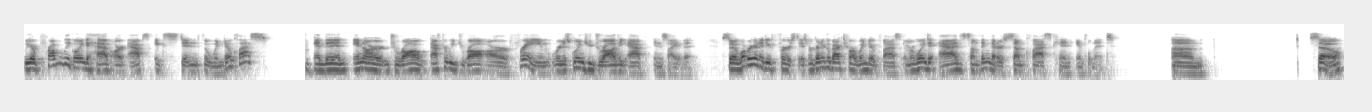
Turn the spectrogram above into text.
we are probably going to have our apps extend the window class. And then in our draw, after we draw our frame, we're just going to draw the app inside of it. So what we're going to do first is we're going to go back to our window class and we're going to add something that our subclass can implement. Um, so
